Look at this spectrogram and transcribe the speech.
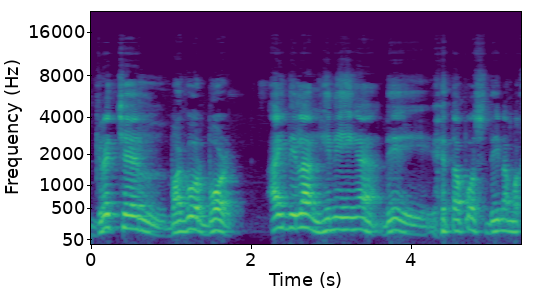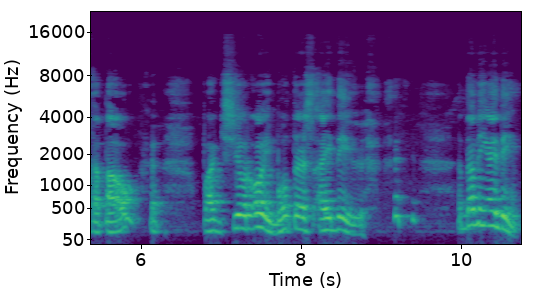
Gretchen Bagor Borg. ID lang, hinihinga. Di, tapos di na makatao. Pag sure, oy, voters ID. Ang daming ID.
